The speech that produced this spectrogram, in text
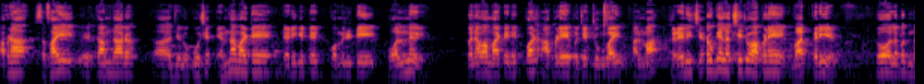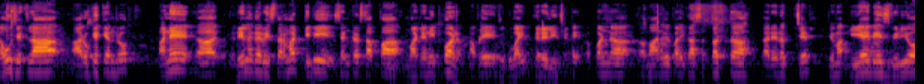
આપણા સફાઈ કામદાર જે લોકો છે, એમના માટે ડેડિકેટેડ કોમ્યુનિટી હોલને બનાવવા માટેની પણ આપણે બજેટ જોગવાઈ હાલમાં કરેલી છે. આરોગ્યલક્ષી જો આપણે વાત કરીએ, તો લગભગ નવ જેટલા આરોગ્ય કેન્દ્રો અને રેલનગર વિસ્તારમાં ટીબી સેન્ટર સ્થાપવા માટેની પણ આપણે જોગવાઈ કરેલી છે. પણ મહાનગરપાલિકા સતત કાર્યરત છે. જેમાં એઆઈ બેઝ વીડિયો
